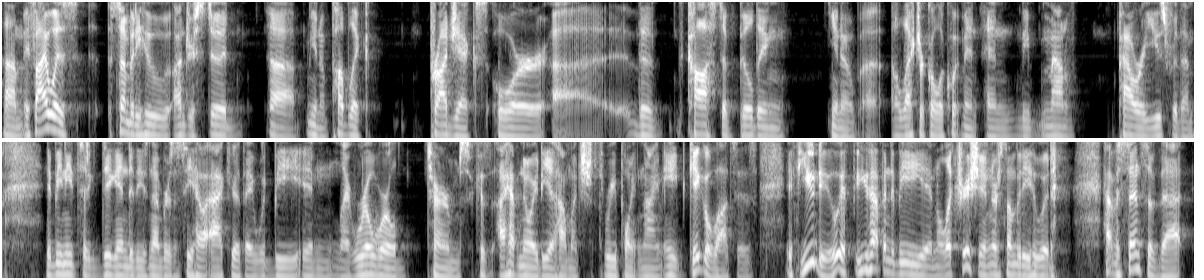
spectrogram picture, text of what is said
Um, if I was somebody who understood uh, you know public projects or uh, the cost of building you know uh, electrical equipment and the amount of power used for them it'd be neat to dig into these numbers and see how accurate they would be in like real world terms because i have no idea how much 3.98 gigawatts is. If you do if you happen to be an electrician or somebody who would have a sense of that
